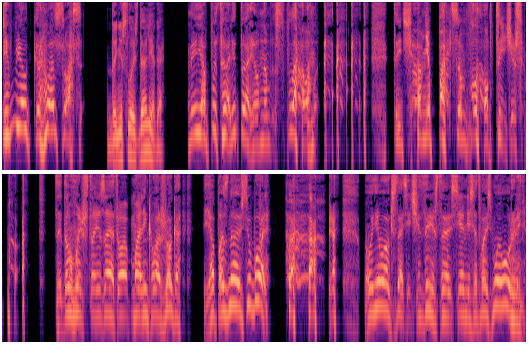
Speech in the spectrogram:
«Дебил кровосос!» — донеслось до Олега. «Меня пытали тариумным сплавом. Ты чё мне пальцем в лоб тычешь? Ты думаешь, что из-за этого маленького ожога я познаю всю боль? У него, кстати, 478 уровень».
